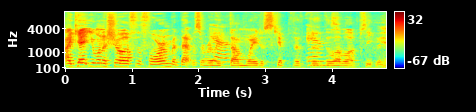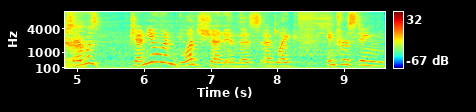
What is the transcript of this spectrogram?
I get you want to show off the form, but that was a really Yeah. dumb way to skip the, the, the level up sequence. Yeah. There was genuine bloodshed in this, and like interesting.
